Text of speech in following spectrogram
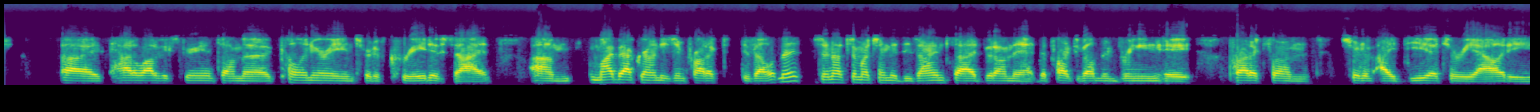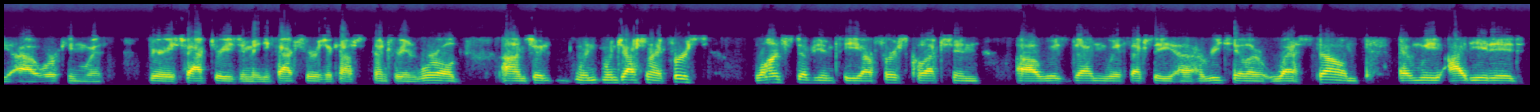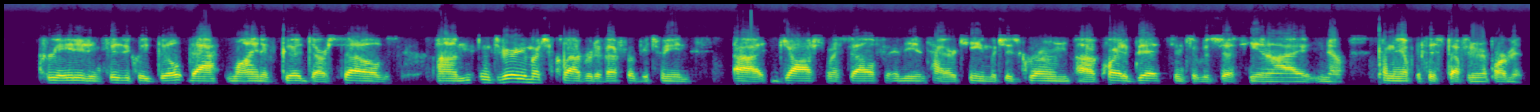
uh, had a lot of experience on the culinary and sort of creative side. Um, my background is in product development, so not so much on the design side, but on the the product development, bringing a product from sort of idea to reality, uh, working with various factories and manufacturers across the country and world. Um, so when when Josh and I first launched W&P, our first collection uh, was done with actually a, a retailer, West Elm, and we ideated, created, and physically built that line of goods ourselves. Um, it's very much a collaborative effort between uh, Josh, myself, and the entire team, which has grown uh, quite a bit since it was just he and I, you know, coming up with this stuff in an apartment.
